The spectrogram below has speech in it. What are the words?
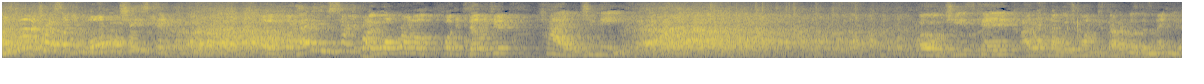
You kind of dress like you own cheesecake. Oh, fuck. How do you, sir? You probably walk around all fucking delicate. Hi, what you need? Oh, cheesecake? I don't know which one because I don't know the menu.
